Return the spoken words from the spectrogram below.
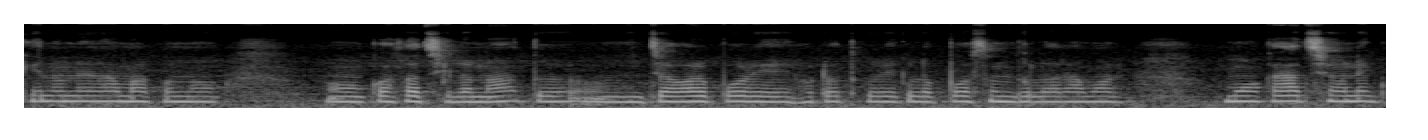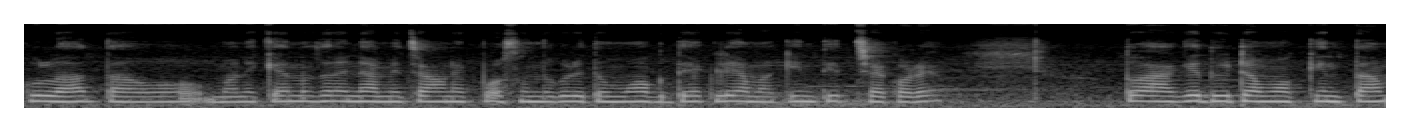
কেননের আমার কোনো কথা ছিল না। তো যাওয়ার পরে হঠাৎ করে এগুলো পছন্দ হলো আর আমার মগ আছে অনেকগুলা, তাও মানে কেন জানি না, আমি চা অনেক পছন্দ করি, তো মগ দেখলে আমার কিনতে ইচ্ছা করে। তো আগে দুইটা মগ কিনতাম,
